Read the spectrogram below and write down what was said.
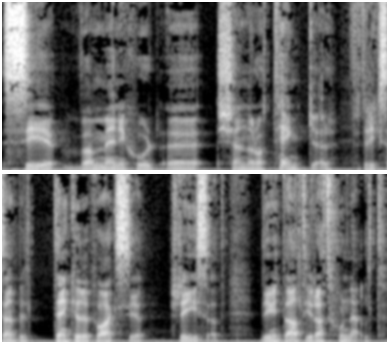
se vad människor känner och tänker. För till exempel, tänker du på aktiepriset? Det är inte alltid rationellt.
